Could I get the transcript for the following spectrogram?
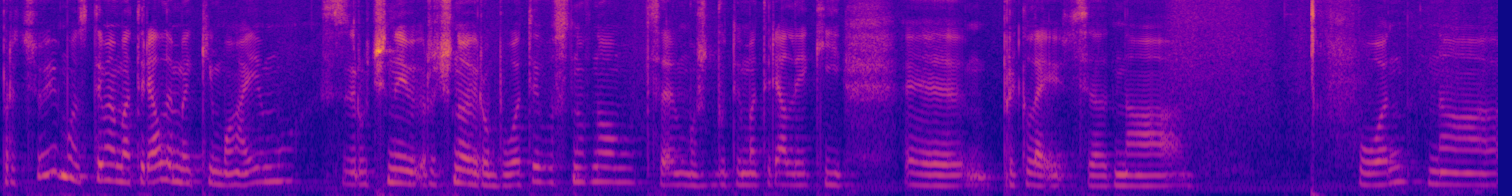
Працюємо з тими матеріалами, які маємо, з ручної, ручної роботи в основному. Це можуть бути матеріали, які е, приклеюються на фон, на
